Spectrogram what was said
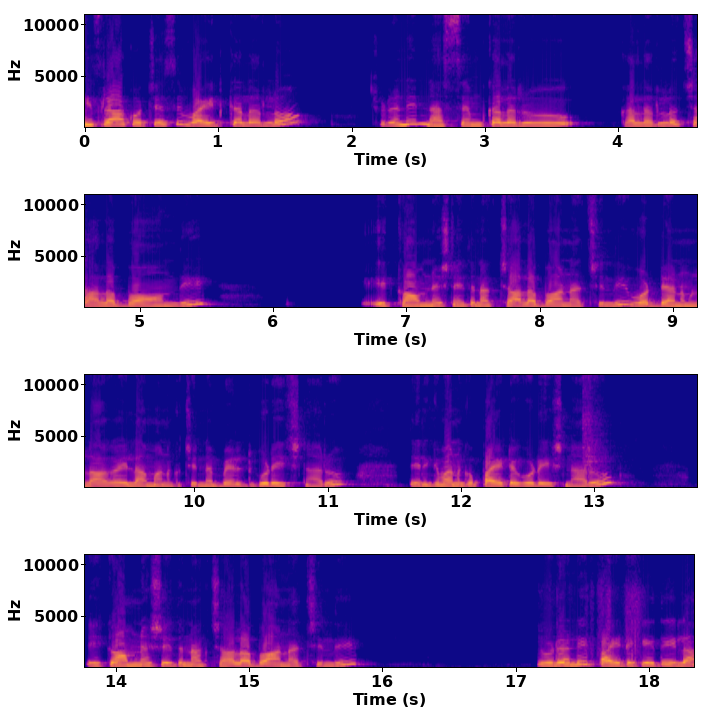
ఈ ఫ్రాక్ వచ్చేసి వైట్ కలర్లో. చూడండి నస్యం కలరు కలర్లో చాలా బాగుంది. ఈ కాంబినేషన్ అయితే నాకు చాలా బాగా నచ్చింది. వడ్డానంలాగా ఇలా మనకు చిన్న బెల్ట్ కూడా ఇచ్చినారు. దీనికి మనకు పైట కూడా ఇచ్చినారు. ఈ కాంబినేషన్ అయితే నాకు చాలా బాగా నచ్చింది. చూడండి పైటకైతే ఇలా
